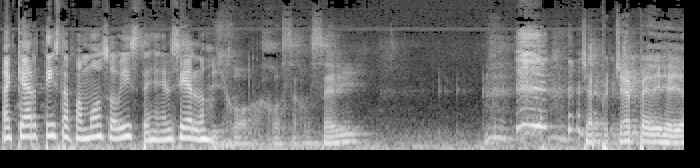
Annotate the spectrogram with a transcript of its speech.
¿A qué artista famoso viste en el cielo? Hijo, a José José vi. Chepe, chepe, dije yo.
